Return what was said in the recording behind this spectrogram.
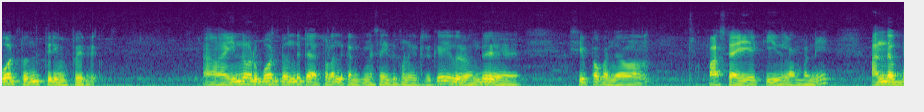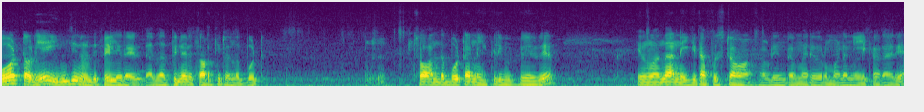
போட் வந்து திரும்பி போயிடுது இன்னொரு போட் வந்து தொடர்ந்து கண்டினியூஸாக இது பண்ணிகிட்டு இருக்கு. இவர் வந்து ஷிப்பை கொஞ்சம் ஃபாஸ்ட்டாக இயக்கி இதெல்லாம் பண்ணி அந்த போட்டோடைய இன்ஜின் வந்து ஃபெயிலியர் ஆயிடுது அதாவது பின்னாடி துரத்திட்டு வந்த போட் ஸோ அந்த போட்டை அன்றைக்கி திரும்பி போயிடுது இவங்க வந்து அன்றைக்கி தப்பிச்சிட்டோம் அப்படின்ற மாதிரி ஒரு மனநிலைக்கு வராரு.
